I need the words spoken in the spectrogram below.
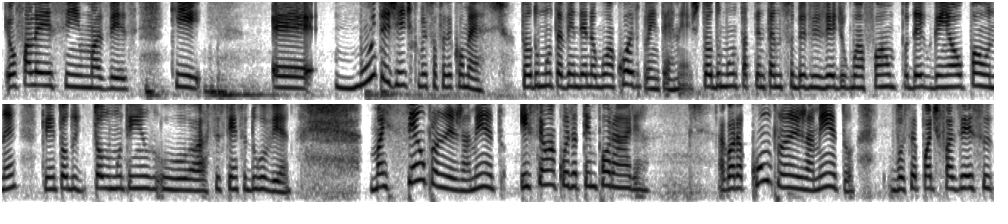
Eu falei assim uma vez que é, muita gente começou a fazer comércio. Todo mundo está vendendo alguma coisa pela internet. Todo mundo está tentando sobreviver de alguma forma, poder ganhar o pão, né? Que todo, todo mundo tem a assistência do governo. Mas sem o planejamento, isso é uma coisa temporária. Agora, com o planejamento, você pode fazer isso,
